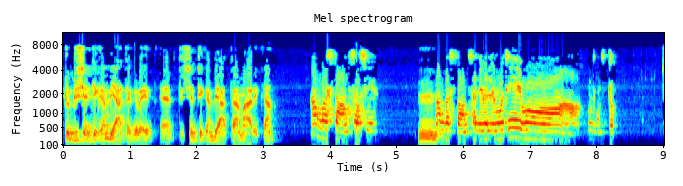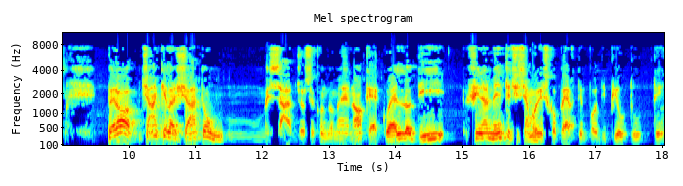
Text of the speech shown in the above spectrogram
Tu ti senti cambiata, Gre- eh, ti senti cambiata, Marica? Abbastanza, sì, Mm. abbastanza a livello emotivo, molto. Però ci ha anche lasciato un, un messaggio, secondo me, no? che è quello di finalmente ci siamo riscoperti un po' di più tutti,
